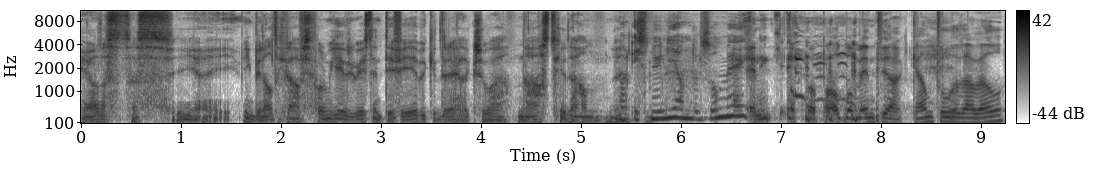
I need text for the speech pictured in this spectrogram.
Ja, dat is, dat is, ja, ik ben altijd grafisch vormgever geweest en tv heb ik er eigenlijk zo naast gedaan. Maar is het nu niet andersom En eigenlijk? op een bepaald moment ja, kantelde dat wel.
